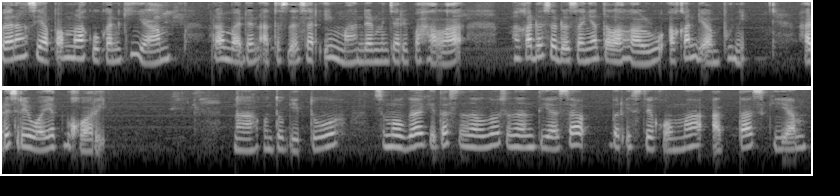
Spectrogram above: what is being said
Barang siapa melakukan kiam, Ramadan atas dasar iman dan mencari pahala, maka dosa-dosanya telah lalu akan diampuni. Hadis riwayat Bukhari. Nah, untuk itu, semoga kita selalu senantiasa beristiqomah atas kiam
